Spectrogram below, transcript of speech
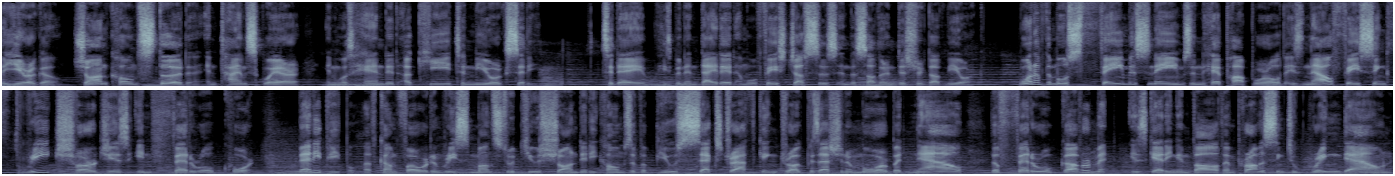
A year ago, Sean Combs stood in Times Square and was handed a key to New York City. Today, he's been indicted and will face justice in the Southern District of New York. One of the most famous names in the hip hop world is now facing three charges in federal court. Many people have come forward in recent months to accuse Sean Diddy Combs of abuse, sex trafficking, drug possession, and more, but now the federal government is getting involved and promising to bring down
